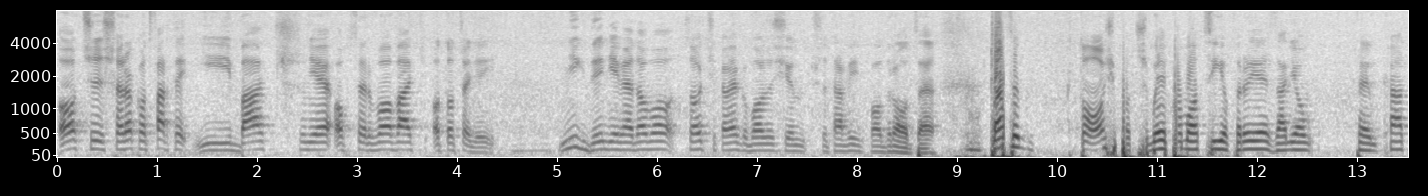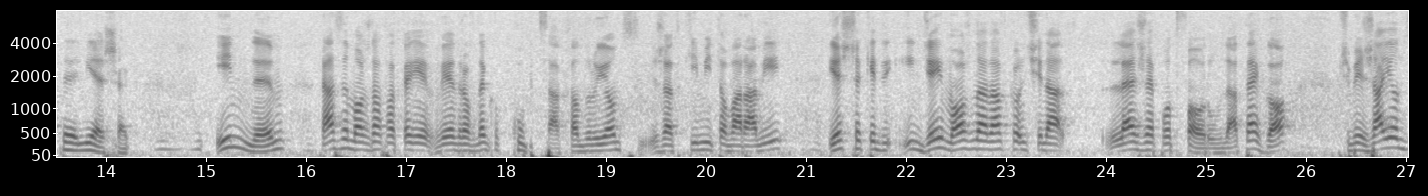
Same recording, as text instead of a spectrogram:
oczy szeroko otwarte i bacznie obserwować otoczenie. Nigdy nie wiadomo, co ciekawego może się przytrafić po drodze. Czasem ktoś potrzebuje pomocy i oferuje za nią pękaty mieszek. Innym razem można spotkać wędrownego kupca handlujący rzadkimi towarami. Jeszcze kiedy indziej można natknąć się na leże potworów. Dlatego przymierzając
